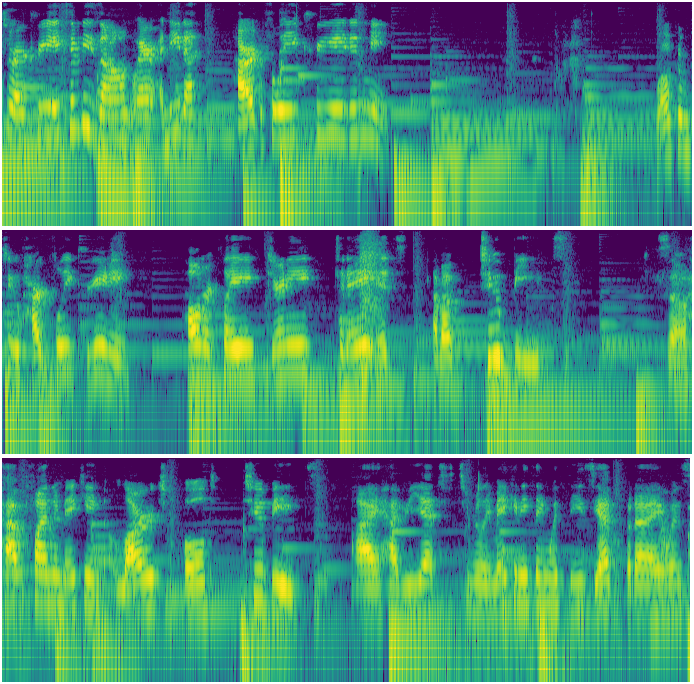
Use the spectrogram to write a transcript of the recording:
to our creativity zone where Anita heartfully created me. Welcome to Heartfully Creating Polymer Clay Journey. Today it's about tube beads. So have fun in making large hold tube beads. I have yet to really make anything with these yet, but I was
